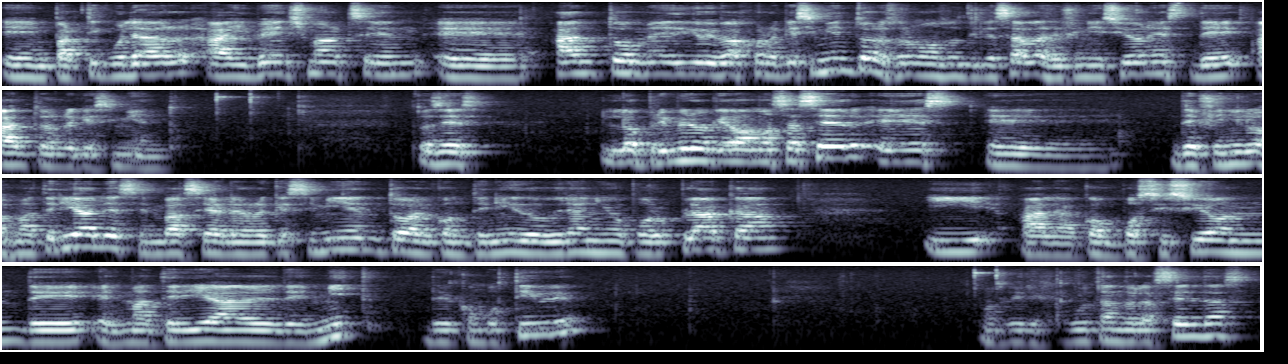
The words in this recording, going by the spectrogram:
En particular hay benchmarks en eh, alto, medio y bajo enriquecimiento. Nosotros vamos a utilizar las definiciones de alto enriquecimiento. Entonces, lo primero que vamos a hacer es eh, definir los materiales en base al enriquecimiento, al contenido de uranio por placa y a la composición del material de MIT del combustible. Vamos a ir ejecutando las celdas.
